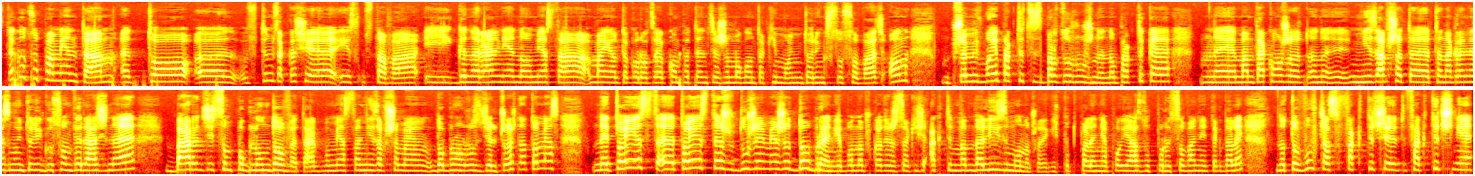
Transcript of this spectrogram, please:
Z tego co pamiętam, e, to e, w tym zakresie jest ustawa i generalnie no, miasta mają tego rodzaju kompetencje, że mogą taki monitoring stosować. On, przynajmniej w mojej praktyce, jest bardzo różny. No, praktykę m, mam taką, że nie zawsze te, te nagrania z monitoringu są wyraźne, bardziej są poglądowe, tak? bo miasta nie zawsze mają dobrą rozdzielczość. Natomiast e, to jest, e, to jest też w dużej mierze dobre, nie? bo na przykład jest jakieś akty wandalizmu, na przykład jakieś podpalenia pojazdów, porysowania i tak dalej, no to wówczas faktycznie, faktycznie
